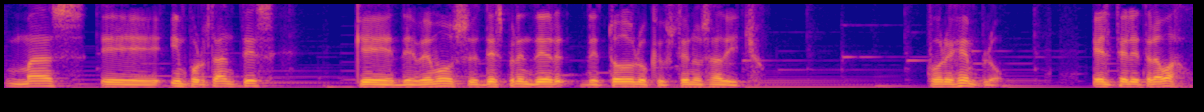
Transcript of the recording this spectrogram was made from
más eh, importantes que debemos desprender de todo lo que usted nos ha dicho? Por ejemplo, el teletrabajo.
